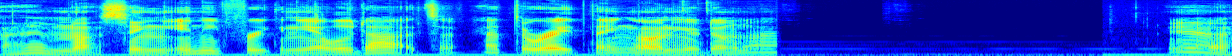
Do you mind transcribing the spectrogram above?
I am not seeing any freaking yellow dots. I've got the right thing on here, don't I? Yeah.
